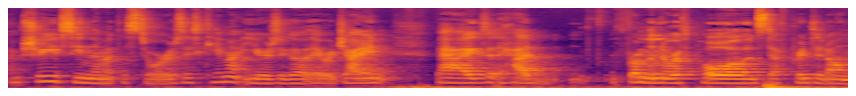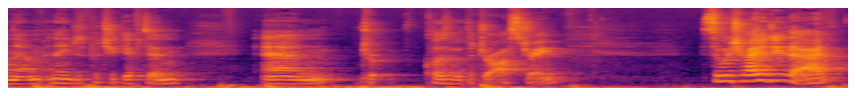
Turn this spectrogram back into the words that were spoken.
I'm sure you've seen them at the stores. These came out years ago. They were giant bags that had from the North Pole and stuff printed on them, and then you just put your gift in and dr- close it with a drawstring. So we try to do that.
